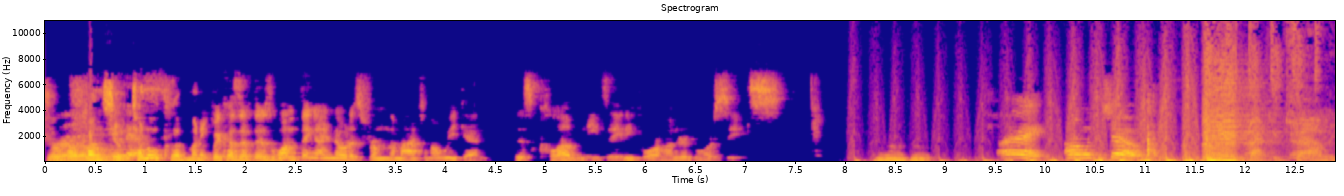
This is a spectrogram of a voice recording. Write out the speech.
you know, fancy Newness. tunnel club money. Because if there's one thing I noticed from the match on the weekend, this club needs 8,400 more seats. hmm All right, on with the show. back to Cali,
